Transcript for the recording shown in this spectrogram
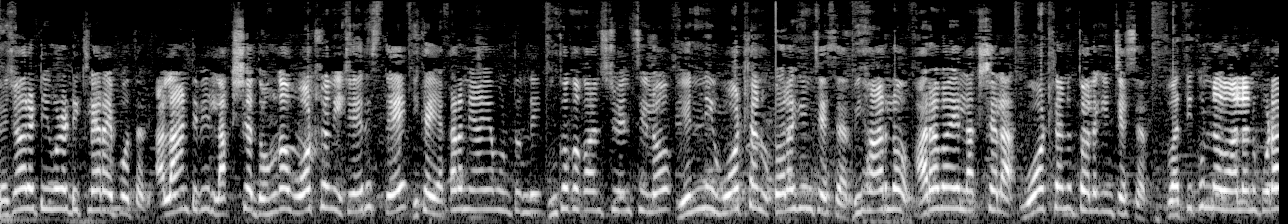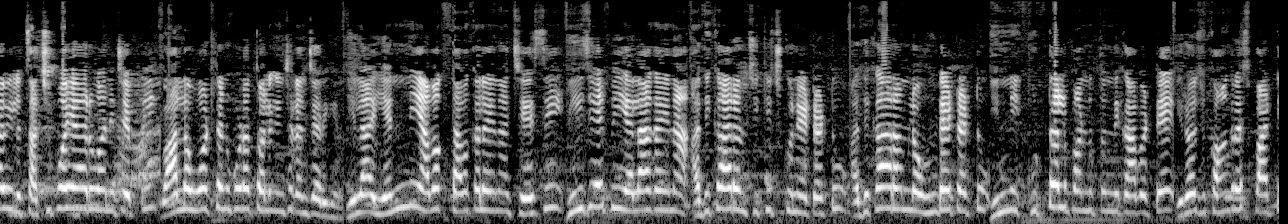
మెజారిటీ కూడా డిక్లేర్ అయిపోతుంది. అలాంటివి లక్ష దొంగ ఓట్లని చేరిస్తే ఇక ఎక్కడ న్యాయం ఉంటుంది? ఇంకొక కాన్స్టిట్యుయెన్సీలో ఎన్ని ఓట్లను తొలగించేశారు? బీహార్లో అరవై లక్షల ఓట్లను తొలగించేశారు. బతికున్న వాళ్ళను కూడా వీళ్ళు చచ్చిపోయారు అని చెప్పి వాళ్ళ ఓట్లను కూడా తొలగించడం జరిగింది. ఇలా ఎన్ని అవకతవకలైనా చేసి బీజేపీ ఎలాగైనా అధికారం చిక్కించుకునేటట్టు అధికారంలో ఉండేటట్టు ఇన్ని కుట్రలు పండుతుంది కాబట్టే ఈ రోజు కాంగ్రెస్ పార్టీ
